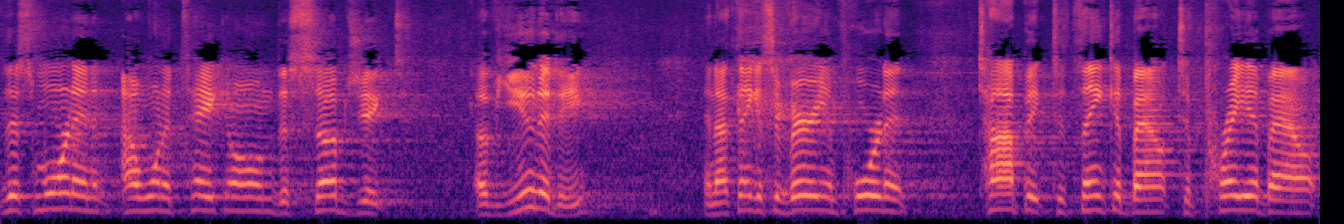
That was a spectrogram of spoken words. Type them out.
This morning, I want to take on the subject of unity, and I think it's a very important topic to think about, to pray about,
